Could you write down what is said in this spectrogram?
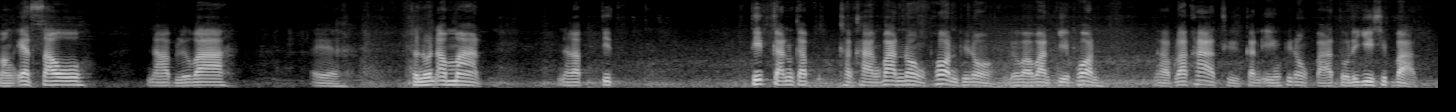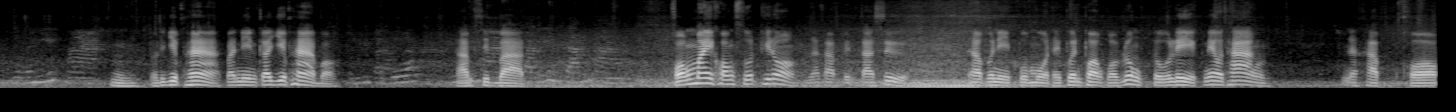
หมังแอดเซานะครับหรือว่าเออถนนอมาดนะครับติดติดกันกับข้างๆบ้านน้องพ่อนพี่น้องหรือว่าบ้านเจีพ่อนนะครับราคาถือกันเองพี่น้องปลาตัวละยี่สิบบาทอืมตัวละยี่สิบห้าปลานินก็ยี่สิบห้าบอก สามสิบบาท ของไม่ของสดพี่น้องนะครับ เป็นตาซื่อนะครับวันนี้โปรโมทให้เพื่อนพร้อมกับลงตัวเลขแนวทางนะครับของ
